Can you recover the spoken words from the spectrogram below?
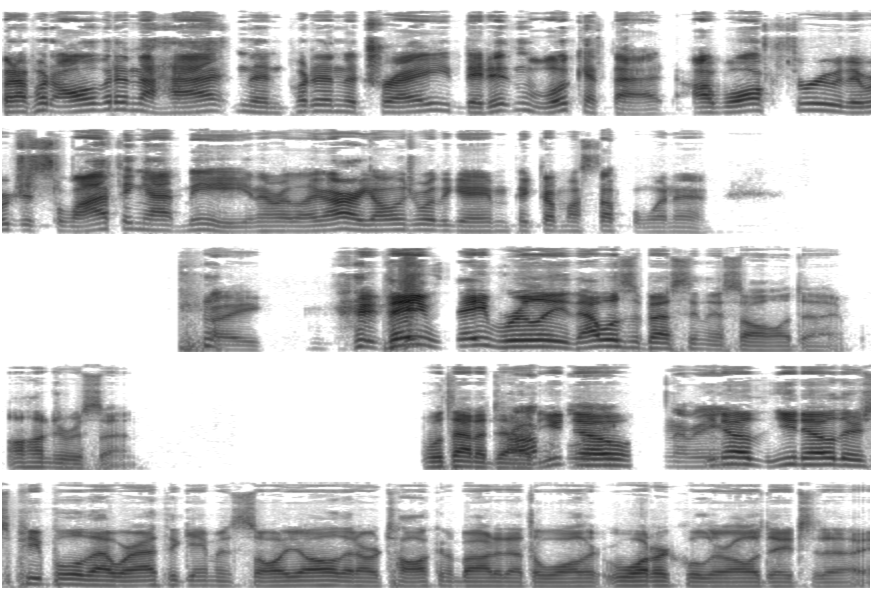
but I put all of it in the hat and then put it in the tray. They didn't look at that. I walked through. They were just laughing at me, and they were like, "All right, y'all enjoy the game." Picked up my stuff and went in. Like they they really that was the best thing they saw all day. hundred percent. without a doubt. You know, I mean, you know, you know. There's people that were at the game and saw y'all that are talking about it at the water water cooler all day today.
